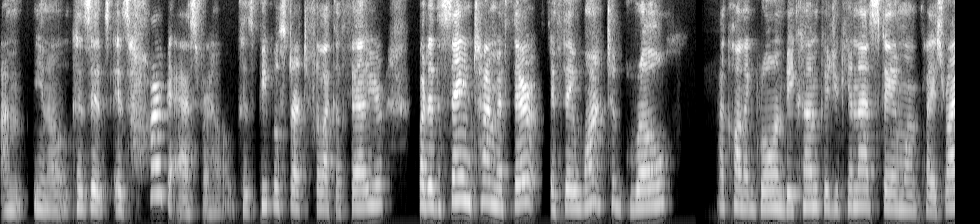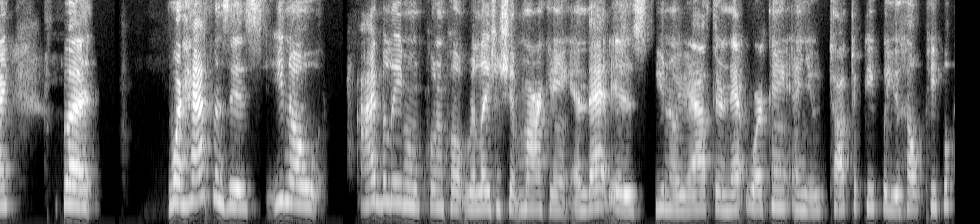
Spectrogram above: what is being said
i'm you know because it's it's hard to ask for help because people start to feel like a failure but at the same time if they're if they want to grow i call it grow and become because you cannot stay in one place right? But what happens is you know i believe in quote unquote relationship marketing and that is you know you're out there networking and you talk to people you help people.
